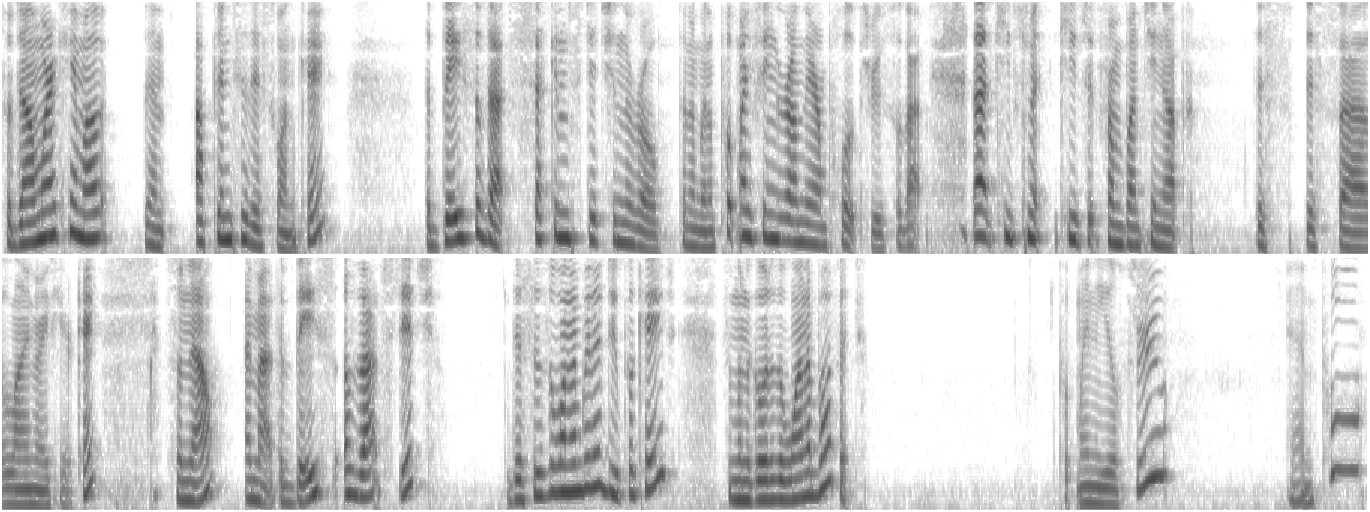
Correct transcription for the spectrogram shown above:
So down where I came out, then up into this one, okay? The base of that second stitch in the row. Then I'm going to put my finger on there and pull it through. So that, that keeps, me, keeps it from bunching up this, this uh, line right here, okay? So now I'm at the base of that stitch. This is the one I'm going to duplicate. So I'm going to go to the one above it. Put my needle through and pull.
